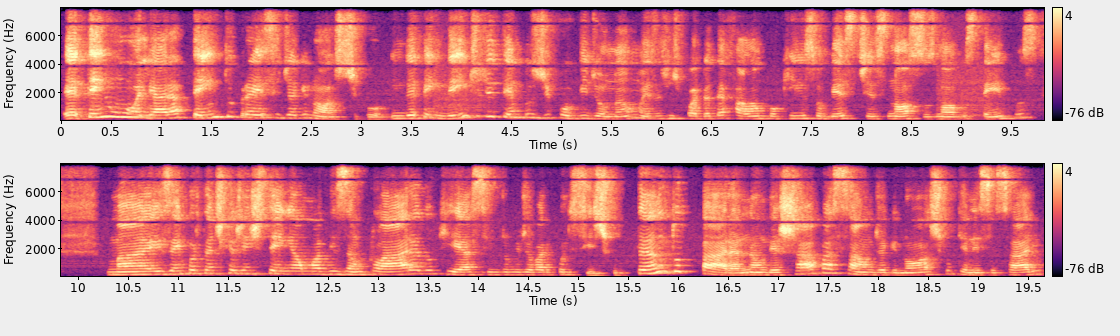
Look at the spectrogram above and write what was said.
é, tenham um olhar atento para esse diagnóstico, independente de tempos de Covid ou não, mas a gente pode até falar um pouquinho sobre estes nossos novos tempos, mas é importante que a gente tenha uma visão clara do que é a síndrome de ovário policístico, tanto para não deixar passar um diagnóstico que é necessário,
